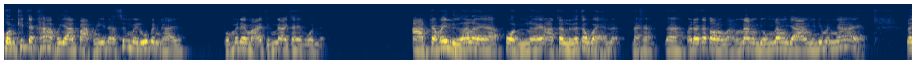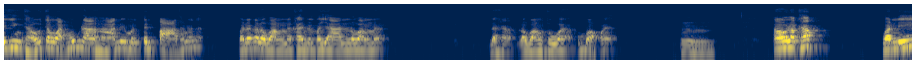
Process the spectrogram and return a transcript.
คนคิดจะฆ่าพยานปากนี้นะซึ่งไม่รู้เป็นใคร ผมไม่ได้หมายถึงนายชัยพลอาจจะไม่เหลือเลยอะป่นเลย อาจจะเหลือแต่แหวนนะครับนะเพราะนั้นก็ต้องระวังนั่งยงนั่งยางอย่างนี้มันง่าย แล้วยิ่งแถวจังหวัดมุกดาหารนี่มันเป็นป่าทั้งนั้นนะเพราะฉะนั้นก็ระวังนะใครเป็นพยานระวังนะนะครับ ระวังตัวผมบอกไว้อืม เอาละครับ วันนี้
